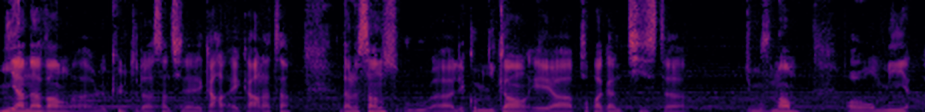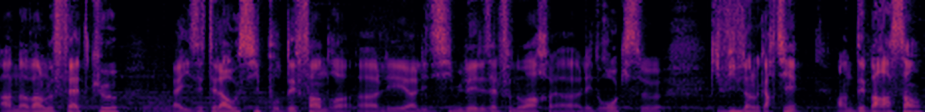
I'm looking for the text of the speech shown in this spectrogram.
mis en avant le culte de la sentinelle écar- écarlate, dans le sens où les communicants et propagandistes du mouvement ont mis en avant le fait que bah, ils étaient là aussi pour défendre euh, les, euh, les dissimulés, les elfes noirs, euh, les drôles qui, vivent dans le quartier, en débarrassant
